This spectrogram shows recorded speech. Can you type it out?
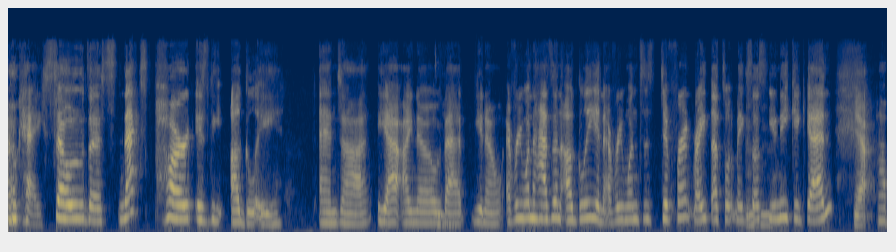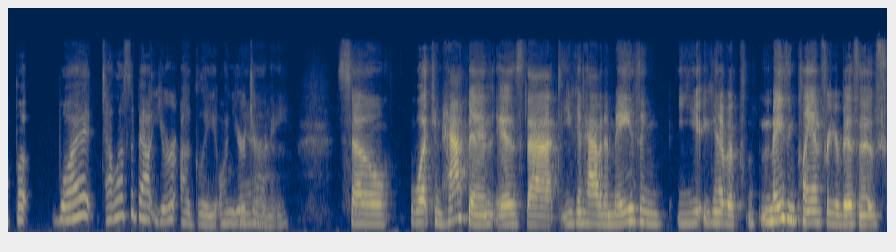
Okay, so this next part is the ugly. And uh, yeah, I know mm-hmm. that, you know, everyone has an ugly and everyone's is different, right? That's what makes mm-hmm. us unique again. Yeah. Uh, but what, tell us about your ugly on your yeah. journey. So, what can happen is that you can have an amazing, you, you can have an amazing plan for your business,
